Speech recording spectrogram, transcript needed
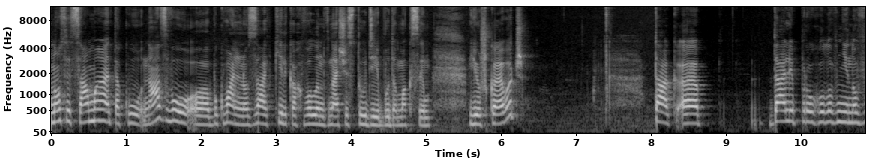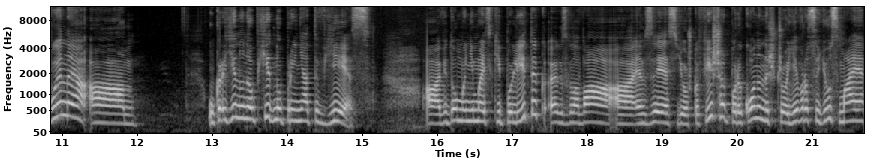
носить саме таку назву. Е, Буквально за кілька хвилин в нашій студії буде Максим Юшкевич. Так, далі про головні новини. Україну необхідно прийняти в ЄС. Відомий німецький політик, екс-глава МЗС Йошко Фішер, переконаний, що Євросоюз має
